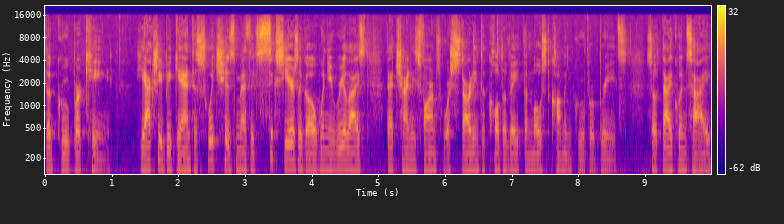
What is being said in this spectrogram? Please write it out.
the Grouper King. He actually began to switch his methods six years ago when he realized that Chinese farms were starting to cultivate the most common grouper breeds. So Dai Kun Cai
